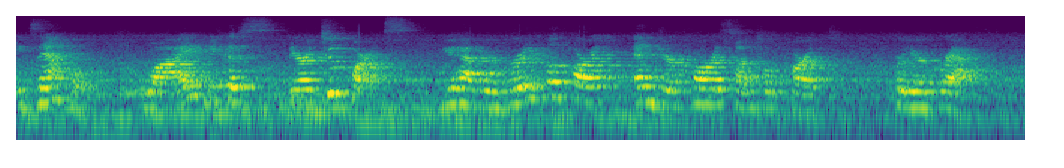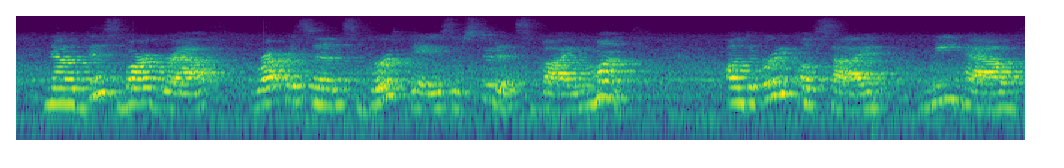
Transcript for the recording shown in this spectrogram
example. Why? Because there are two parts. You have your vertical part and your horizontal part for your graph. Now this bar graph represents birthdays of students by month. On the vertical side, we have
